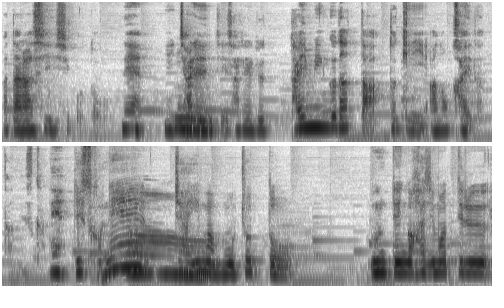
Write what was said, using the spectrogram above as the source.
新しい仕事をね、にチャレンジされるタイミングだった時にあの回だったんですかね。ですかねうん。じゃあ今もうちょっと運転が始まってる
